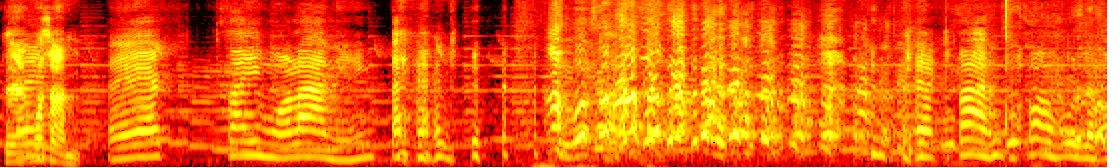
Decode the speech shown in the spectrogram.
แตกว่าสั่นแตกใส่หัวล้านนี่ยังแตก แตกล้านพ่อพูดแล้ว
